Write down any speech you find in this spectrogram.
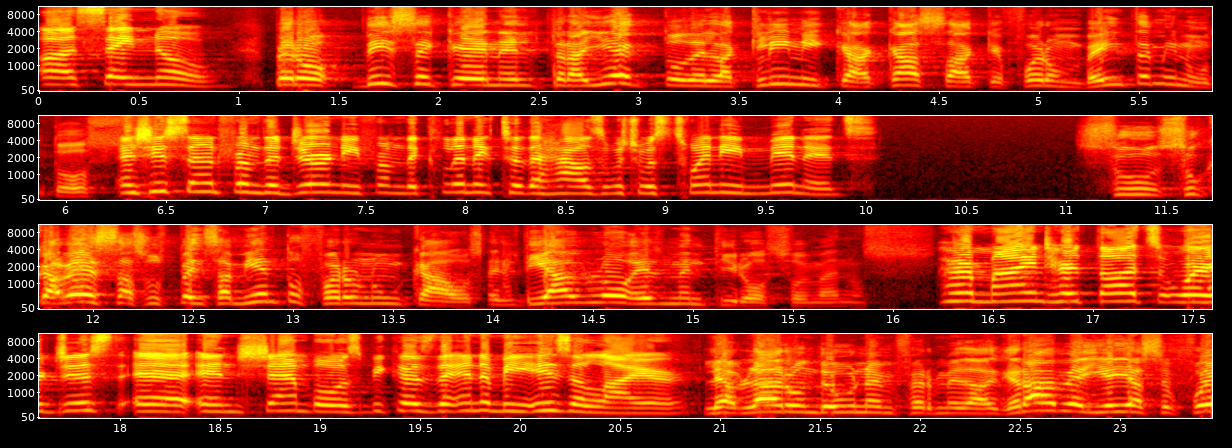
uh, say no. Pero dice que en el trayecto de la clínica a casa, que fueron 20 minutos, And she said from the journey from the clinic to the house, which was 20 minutes, su, su cabeza, sus pensamientos fueron un caos. El diablo es mentiroso, hermanos. her mind, her thoughts were just uh, in shambles because the enemy is a liar. Le hablaron de una enfermedad grave y ella se fue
